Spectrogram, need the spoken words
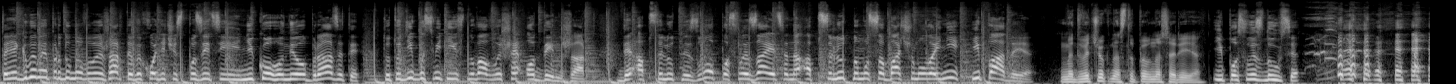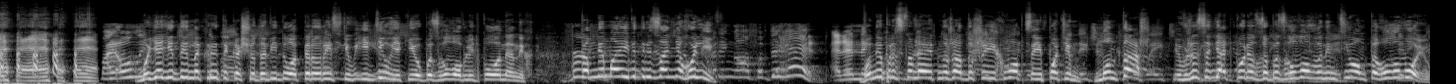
Та якби ми придумували жарти, виходячи з позиції нікого не образити, то тоді б у світі існував лише один жарт, де абсолютне зло послизається на абсолютному собачому лайні і падає. Медведчук наступив на шарія. І послизнувся. Моя єдина критика щодо відео терористів і діл, які обезголовлюють полонених. Там немає відрізання голів. Вони представляють ножа до шиї хлопця і потім монтаж, і вже сидять поряд з обезголовленим тілом та головою.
